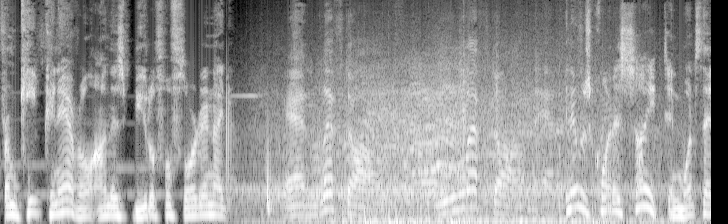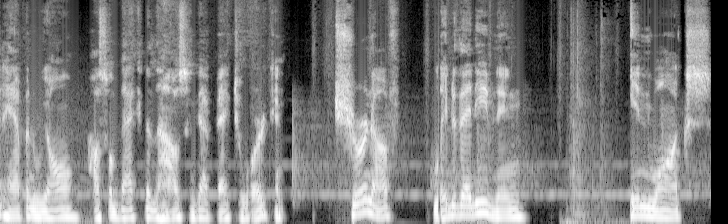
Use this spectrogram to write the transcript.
from Cape Canaveral on this beautiful Florida night. And liftoff. Liftoff. And it was quite a sight. And once that happened, we all hustled back into the house and got back to work. And sure enough, later that evening, in walks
